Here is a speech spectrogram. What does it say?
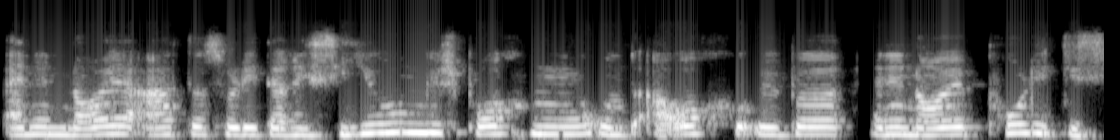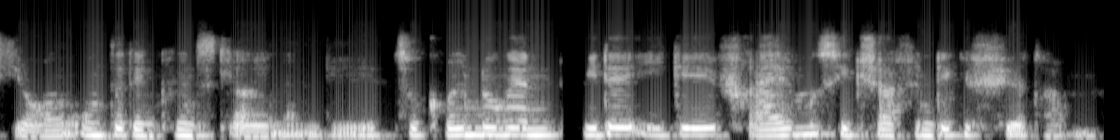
eine neue Art der Solidarisierung gesprochen und auch über eine neue Politisierung unter den Künstlerinnen, die zu Gründungen wie der IG Freie Musikschaffende geführt haben.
